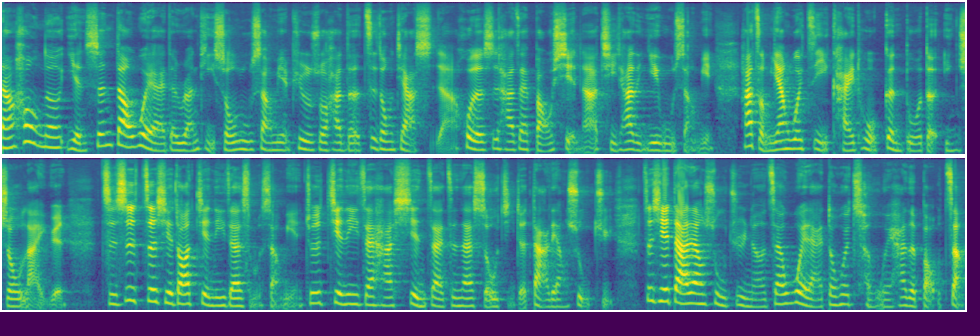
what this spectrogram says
然后呢，衍生到未来的软体收入上面，譬如说它的自动驾驶啊，或者是它在保险啊、其他的业务上面，它怎么样为自己开拓更多的营收来源？只是这些都要建立在什么上面？就是建立在它现在正在收集的大量数据。这些大量数据呢，在未来都会成为它的宝藏。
